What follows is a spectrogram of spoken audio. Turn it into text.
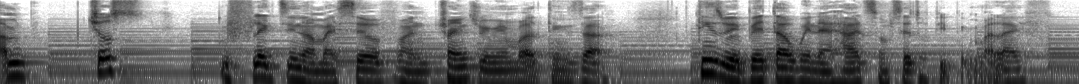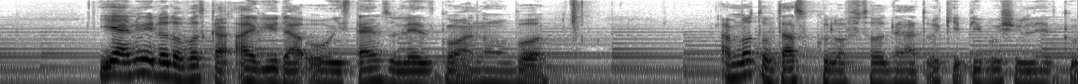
I'm just reflecting on myself and trying to remember things that things were better when I had some set of people in my life. Yeah, I know a lot of us can argue that oh, it's time to let go and all, but I'm not of that school of thought that okay, people should let go.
